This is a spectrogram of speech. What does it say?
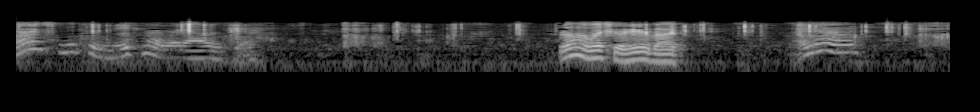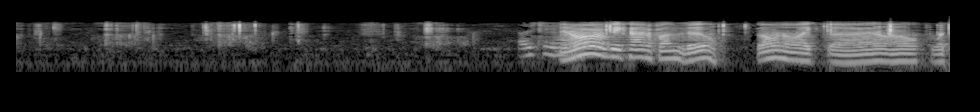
Now I just need to make my way out of here. Really wish you were here, bud. I know. I wish you You know what would be kind of fun to do? Going to like uh, I don't know which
